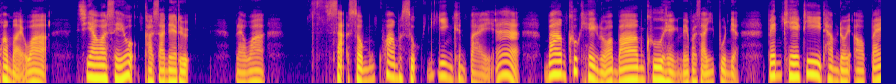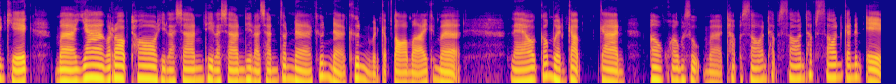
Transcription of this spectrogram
ความหมายว่า เชียวาเซโอคาซาเนรุแปลว่า สะสมความสุขยิ่งขึ้นไป อ่า บามคุกเฮงหรือว่าบามคูเฮงในภาษาญี่ปุ่นเนี่ย เป็นเค้กที่ทำโดยเอาแป้งเค้กมาย่างรอบท่อทีละชั้น ทีละชั้น ทีละชั้นจนหนาขึ้นหนาขึ้นเหมือนกับตอไม้ขึ้นมา แล้วก็เหมือนกับการเอาความสุขมาทับซ้อนทับซ้อนทับซ้อนกันนั่นเอง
